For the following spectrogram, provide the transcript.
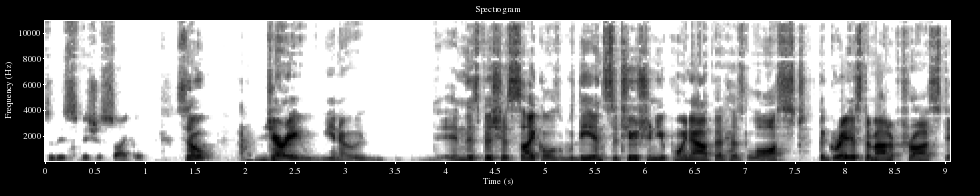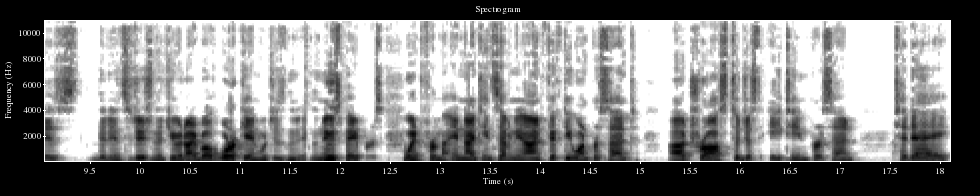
to this vicious cycle. So, Gerry, you know, in this vicious cycle, the institution you point out that has lost the greatest amount of trust is the institution that you and I both work in, which is the, newspapers. Went from in 1979 51 percent uh, trust to just 18 percent today.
